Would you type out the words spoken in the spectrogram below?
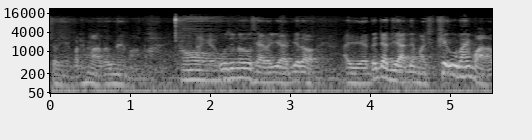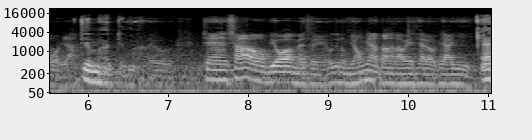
ဆိုရင်ပထမဆုံးနဲ့ပါပါဩအဲ့ဦးဇင်းတို့ဆရာတော်ကြီးကပြတော့အဲ့တက်ကြတရားတင်မှာခေဥပိုင်းပါလာပေါ့ဗျာတင်မာတင်မာဟိုထင်ရှားအောင်ပြောရမယ်ဆိုရင်ဦးဇင်းတို့မြောင်းမြသာသနာပိုင်ဆရာတော်ဘုရားကြီးအဲ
